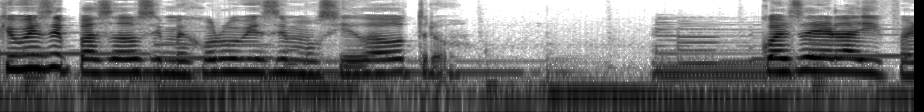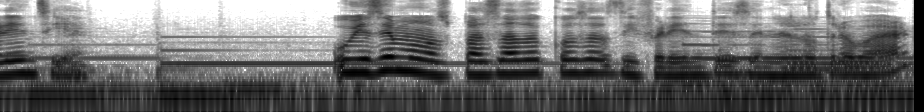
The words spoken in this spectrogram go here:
¿qué hubiese pasado si mejor hubiésemos ido a otro? ¿Cuál sería la diferencia? ¿Hubiésemos pasado cosas diferentes en el otro bar?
